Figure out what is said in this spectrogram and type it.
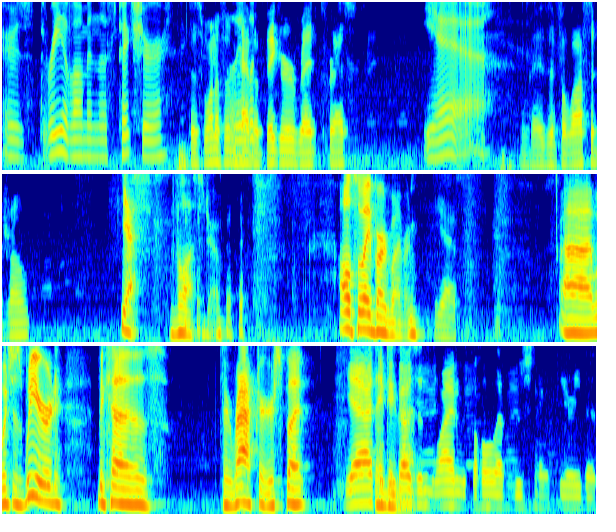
there's three of them in this picture. Does one of them they have a bigger red crest? Yeah. Okay, Is it Velocidrome? Yes, Velocidrome. also a bird wyvern, Yes. uh, which is weird because they're raptors, but Yeah, I think it goes that. in line with the whole evolutionary theory that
